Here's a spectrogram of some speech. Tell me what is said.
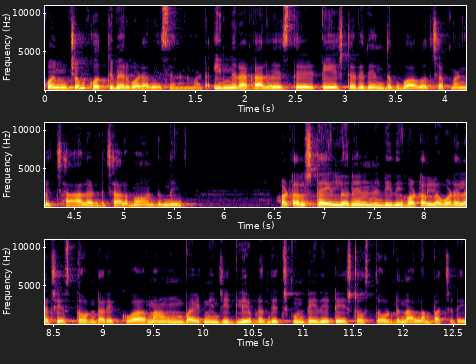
కొంచెం కొత్తిమీర కూడా వేసాను అనమాట ఇన్ని రకాలు వేస్తే టేస్ట్ అనేది ఎందుకు బాగోదు చెప్పండి. చాలా అంటే చాలా బాగుంటుంది. హోటల్ స్టైల్లోనే అండి. ఇది హోటల్లో కూడా ఇలా చేస్తూ ఉంటారు ఎక్కువ. మనం బయట నుంచి ఇడ్లీ ఎప్పుడైనా తెచ్చుకుంటే ఇదే టేస్ట్ వస్తూ ఉంటుంది అల్లం పచ్చడి.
